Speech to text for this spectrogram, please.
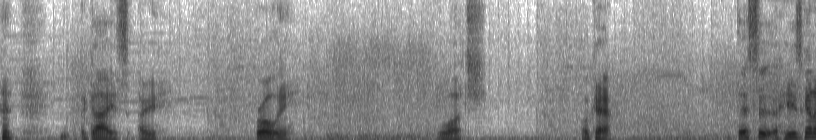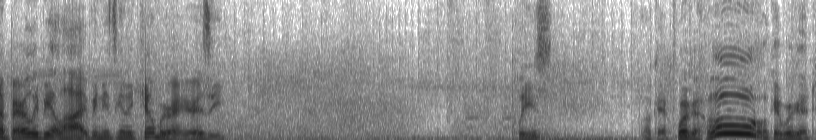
guys, I, Broly, watch, okay, this is he's gonna barely be alive and he's gonna kill me right here, is he? Please. Okay, we're good. Ooh, okay, we're good.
